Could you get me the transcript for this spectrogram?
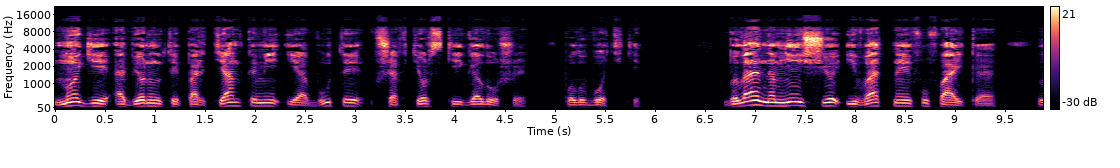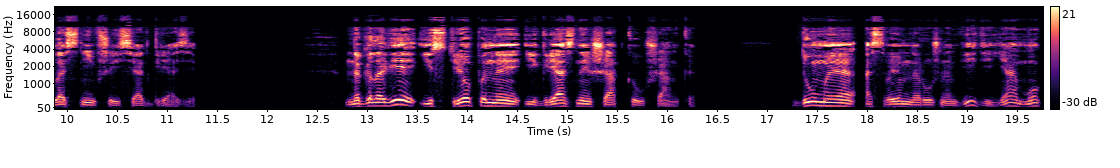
ноги обернуты портянками и обуты в шахтерские галоши, полуботики. Была на мне еще и ватная фуфайка, лоснившаяся от грязи. На голове истрепанная и грязная шапка-ушанка. Думая о своем наружном виде, я мог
